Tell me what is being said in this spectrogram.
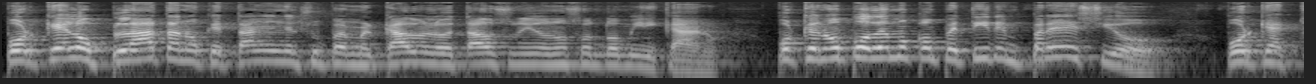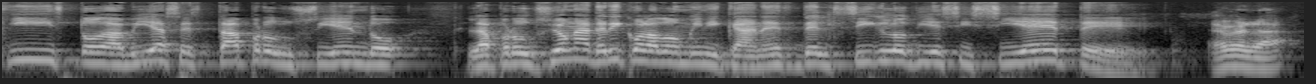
¿Por qué los plátanos que están en el supermercado en los Estados Unidos no son dominicanos? Porque no podemos competir en precio. Porque aquí todavía se está produciendo, la producción agrícola dominicana es del siglo XVII. Es verdad.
